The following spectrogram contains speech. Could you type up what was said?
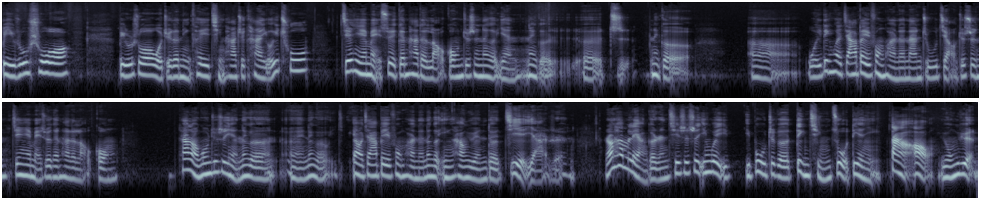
比如说，比如说，我觉得你可以请他去看有一出菅野美穗跟她的老公，就是那个演那个呃，指那个呃，我一定会加倍奉还的男主角，就是菅野美穗跟她的老公，她老公就是演那个呃那个要加倍奉还的那个银行员的借雅人，然后他们两个人其实是因为一一部这个定情作电影《大奥永远》。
